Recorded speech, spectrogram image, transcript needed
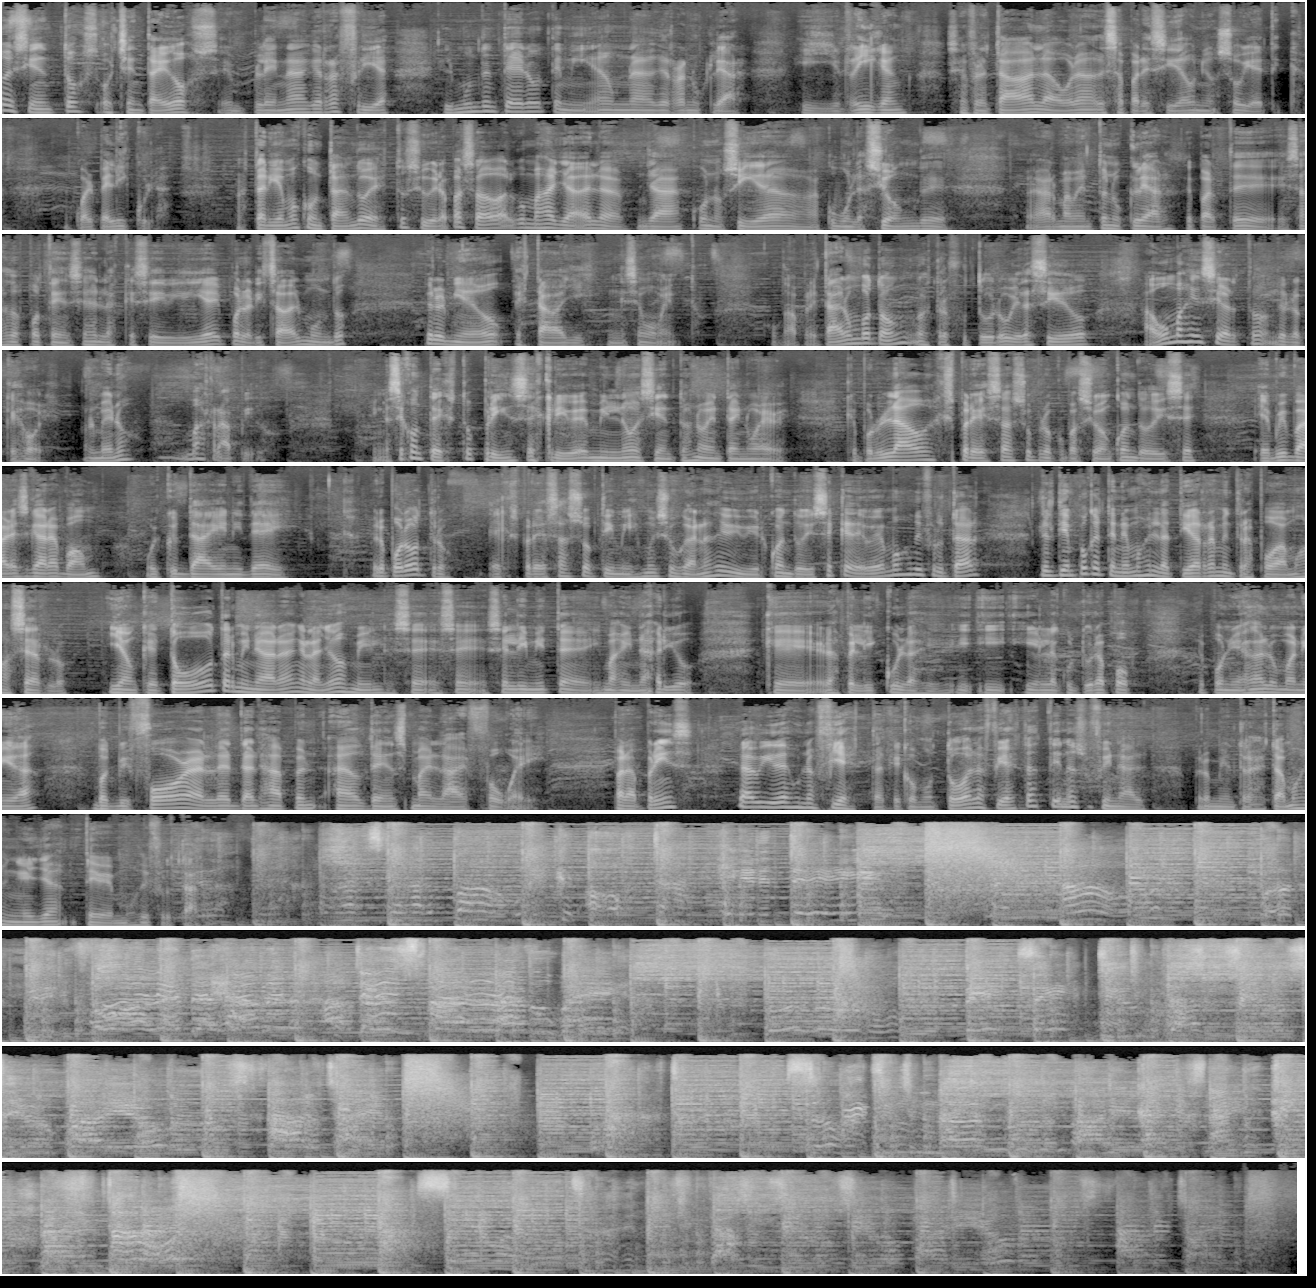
1982, en plena Guerra Fría, el mundo entero temía una guerra nuclear y Reagan se enfrentaba a la ahora desaparecida Unión Soviética. ¿En cuál película? No estaríamos contando esto si hubiera pasado algo más allá de la ya conocida acumulación de armamento nuclear de parte de esas dos potencias en las que se dividía y polarizaba el mundo, pero el miedo estaba allí en ese momento. Con apretar un botón, nuestro futuro hubiera sido aún más incierto de lo que es hoy, al menos más rápido. En ese contexto, Prince escribe en 1999, que por un lado expresa su preocupación cuando dice Everybody's got a bomb, we could die any day. Pero por otro, expresa su optimismo y sus ganas de vivir cuando dice que debemos disfrutar del tiempo que tenemos en la Tierra mientras podamos hacerlo. Y aunque todo terminara en el año 2000, ese, ese, ese límite imaginario que las películas y, y, en la cultura pop le ponían a la humanidad. But before I let that happen, I'll dance my life away. Para Prince, la vida es una fiesta que como todas las fiestas tiene su final, pero mientras estamos en ella debemos disfrutarla.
